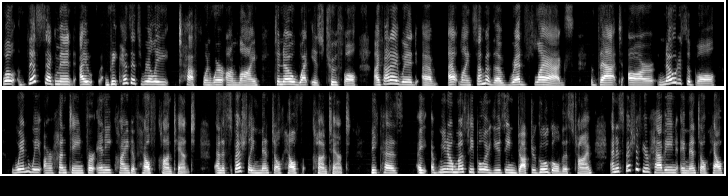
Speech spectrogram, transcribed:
Well, this segment, I because it's really tough when we're online to know what is truthful. I thought I would uh, outline some of the red flags that are noticeable when we are hunting for any kind of health content, and especially mental health content, because I, you know, most people are using Dr. Google this time. And especially if you're having a mental health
